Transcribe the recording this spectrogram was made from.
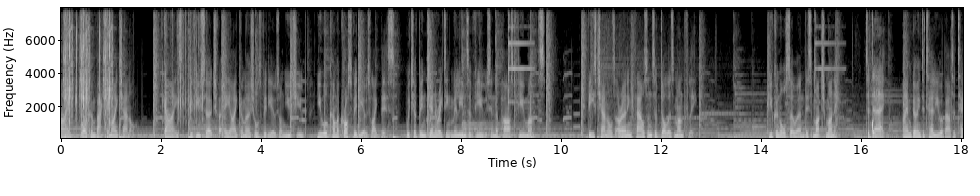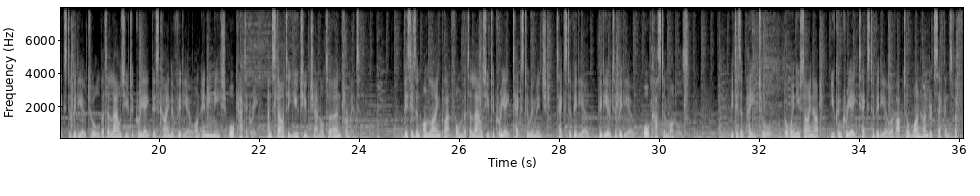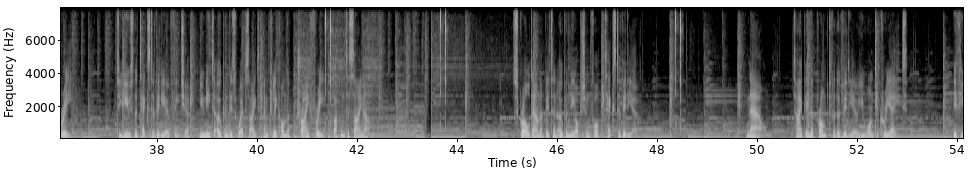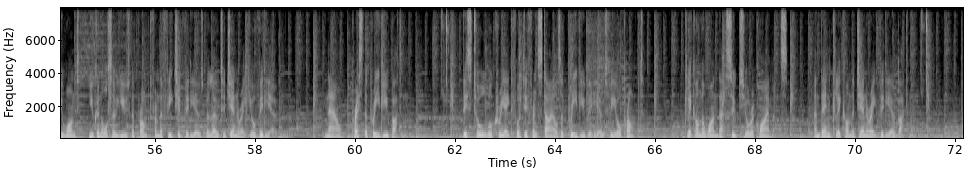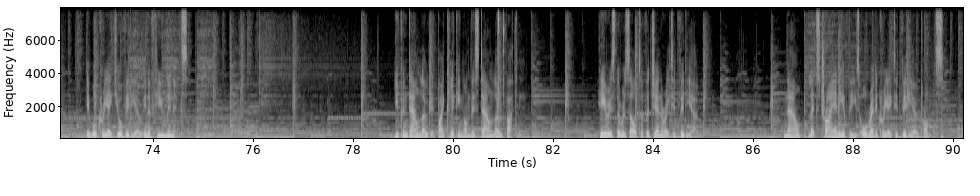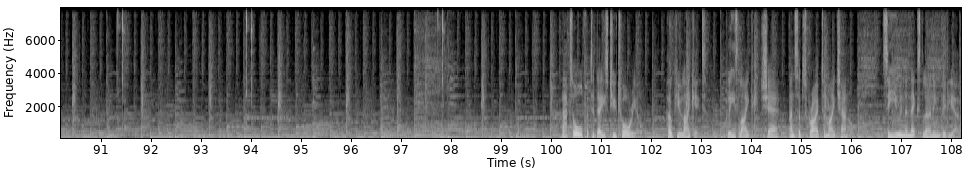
Hi, welcome back to my channel. Guys, if you search for AI commercials videos on YouTube, you will come across videos like this, which have been generating millions of views in the past few months. These channels are earning thousands of dollars monthly. You can also earn this much money. Today, I am going to tell you about a text-to-video tool that allows you to create this kind of video on any niche or category, and start a YouTube channel to earn from it. This is an online platform that allows you to create text-to-image, text-to-video, video-to-video, or custom models. It is a paid tool, but when you sign up, you can create text-to-video of up to 100 seconds for free. To use the text-to-video feature, you need to open this website and click on the Try Free button to sign up. Scroll down a bit and open the option for Text-to-Video. Now, type in the prompt for the video you want to create. If you want, you can also use the prompt from the featured videos below to generate your video. Now, press the preview button. This tool will create for different styles of preview videos for your prompt. Click on the one that suits your requirements. And then click on the generate video button. It will create your video in a few minutes. You can download it by clicking on this download button. Here is the result of the generated video. Now, let's try any of these already created video prompts. That's all for today's tutorial. Hope you like it. Please like, share, and subscribe to my channel. See you in the next learning video.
